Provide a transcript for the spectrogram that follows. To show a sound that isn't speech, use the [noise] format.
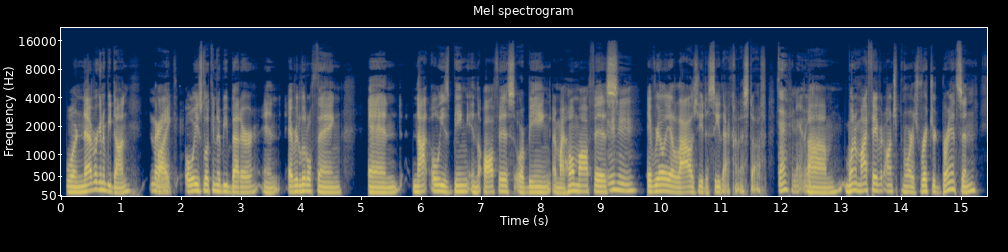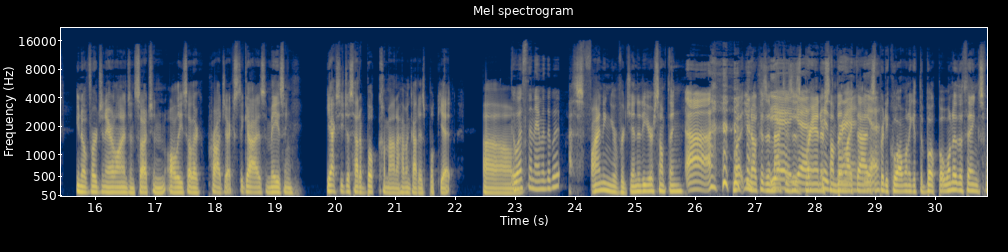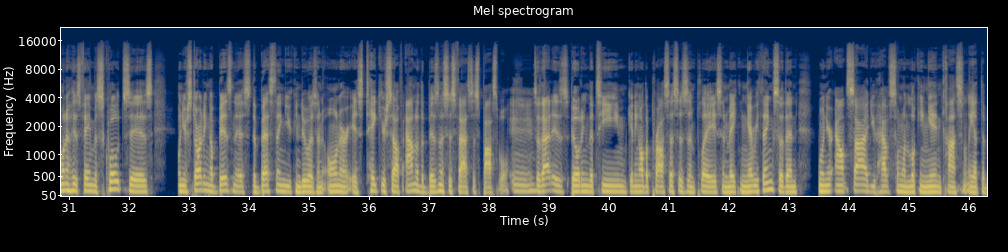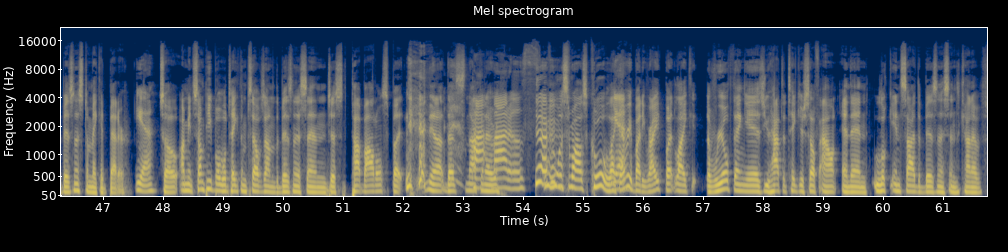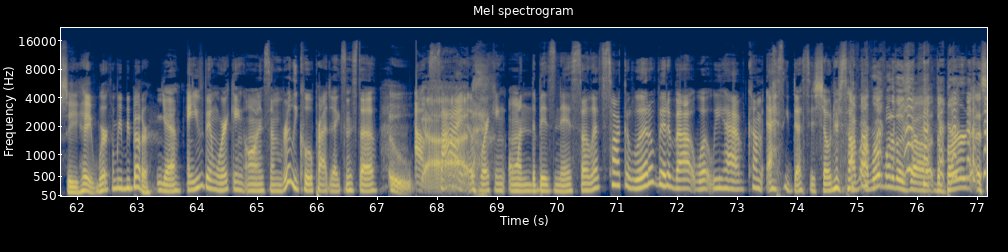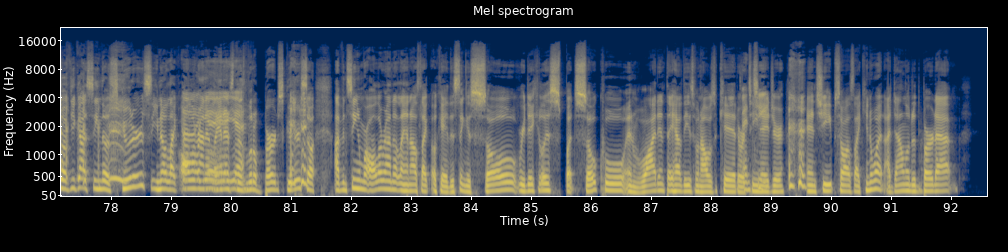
we're never going to be done. Right. Like always looking to be better in every little thing, and not always being in the office or being in my home office. hmm It really allows you to see that kind of stuff. Definitely. Um, one of my favorite entrepreneurs, Richard Branson, you know, Virgin Airlines and such, and all these other projects. The guy is amazing. He actually just had a book come out. I haven't got his book yet. Um, What's the name of the book? Finding Your Virginity or something Ah. but you know because it [laughs] Yeah, matches his yeah, brand or something like brand, that it's pretty cool i want to get the book but one of the things one of his famous quotes is when you're starting a business the best thing you can do as an owner is take yourself out of the business as fast as possible Mm. so that is building the team getting all the processes in place and making everything so then when you're outside you have someone looking in constantly at the business to make it better Yeah. so i mean some people will take themselves out of the business and just pop bottles but [laughs] you know that's not Pop gonna bottles. yeah, every mm-hmm. once in a while it's cool, like Yeah. everybody, right? But like the real thing is you have to take yourself out and then look inside the business and kind of see, hey, where can we be better? Yeah. And you've been working on some really cool projects and stuff Oh, outside of working on the business. So let's talk a little bit about what we have as he dusts his shoulders I, off. I rode one of those, uh, the bird. uh, So if you guys seen those scooters, you know, like all Oh, around yeah, Atlanta, yeah, it's yeah. those little bird scooters. So [laughs] I've been seeing them all around Atlanta. I was like, okay, this thing is so ridiculous, but so cool. And why didn't they have these when I was a kid or a And cheap. teenager [laughs] and cheap? So I was like, you know what? I downloaded the bird app.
